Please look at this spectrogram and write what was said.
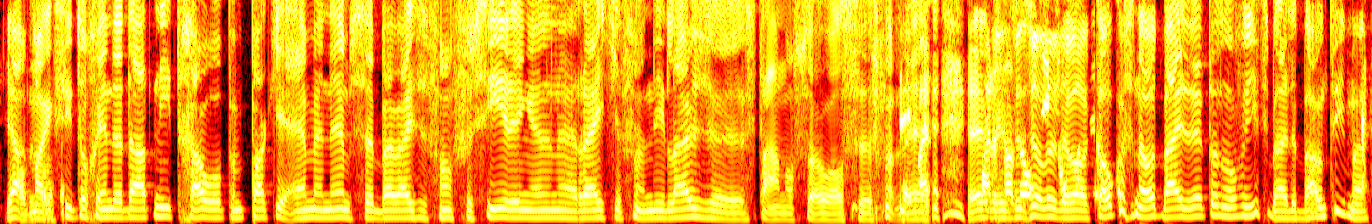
Ja, maar ik zie toch inderdaad niet gauw op een pakje M&M's eh, bij wijze van versiering een eh, rijtje van die luizen staan of zo. Als, eh, van, Nee, maar- eh, maar er eh, staat ze zullen er wel kokosnoot bij zetten of iets bij de Bounty, maar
